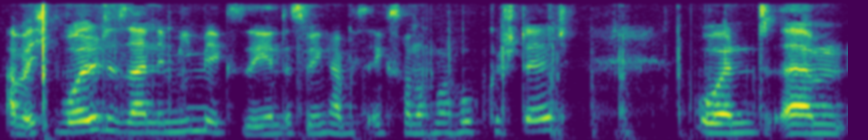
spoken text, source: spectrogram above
aber ich wollte seine Mimik sehen, deswegen habe ich es extra nochmal hochgestellt. Und ähm,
